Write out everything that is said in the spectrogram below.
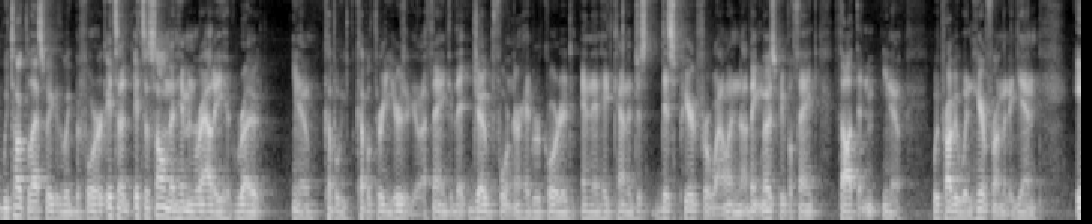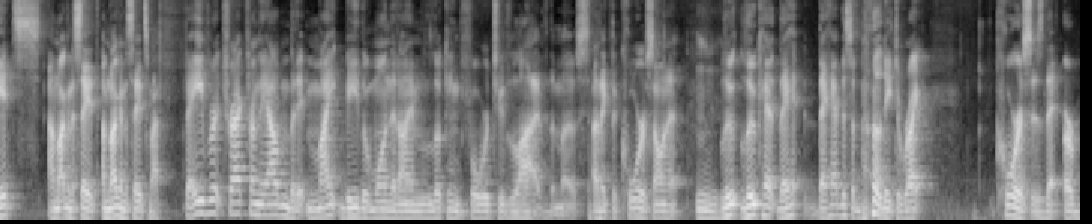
we talked last week or the week before, it's a it's a song that him and Rowdy had wrote, you know, a couple couple three years ago, I think, that Job Fortner had recorded, and then he'd kind of just disappeared for a while. And I think most people think thought that you know we probably wouldn't hear from it again. It's I'm not gonna say it, I'm not gonna say it's my favorite track from the album, but it might be the one that I'm looking forward to live the most. I think the chorus on it, mm. Luke, Luke had they they had this ability to write choruses that are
